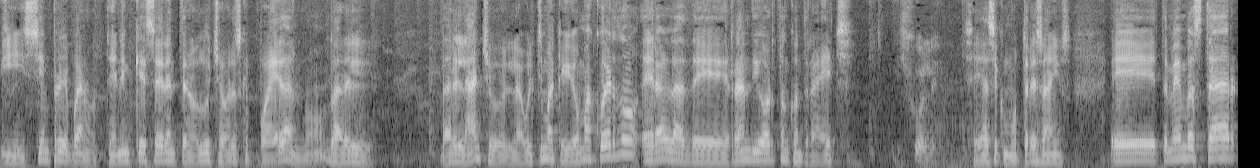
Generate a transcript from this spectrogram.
y siempre, bueno, tienen que ser entre los luchadores que puedan, ¿no? Dar el, dar el ancho. La última que yo me acuerdo era la de Randy Orton contra Edge. Híjole. Sí, hace como tres años. Eh, también va a estar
